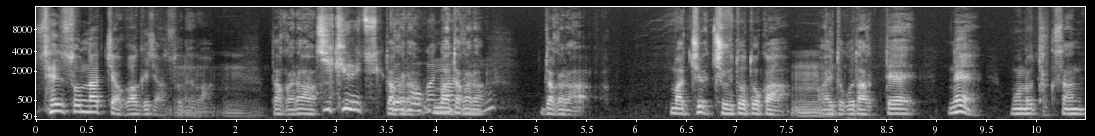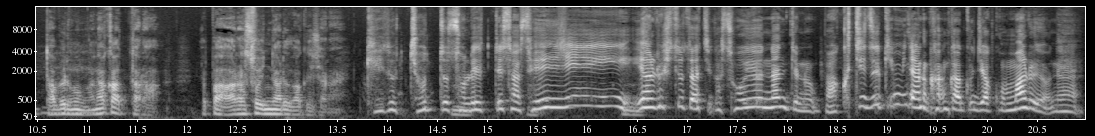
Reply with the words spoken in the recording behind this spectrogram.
戦争になっちゃうわけじゃんそれは、だから自給率だからまあだからだからまあ中中東とか、ああいうとこだってね物たくさん食べるものがなかったらやっぱり争いになるわけじゃない。けどちょっとそれってさ、政治やる人たちがそういうなんていうの博打好きみたいな感覚じゃ困るよね。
